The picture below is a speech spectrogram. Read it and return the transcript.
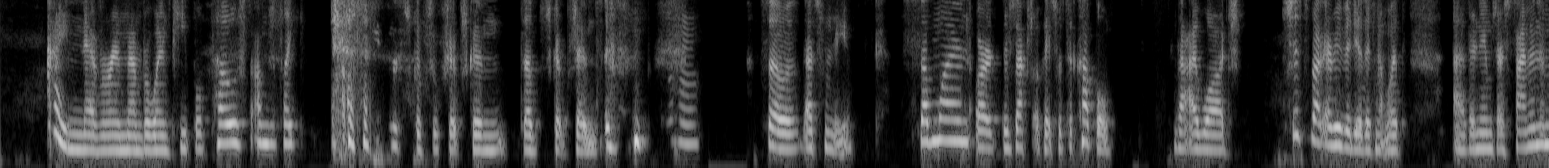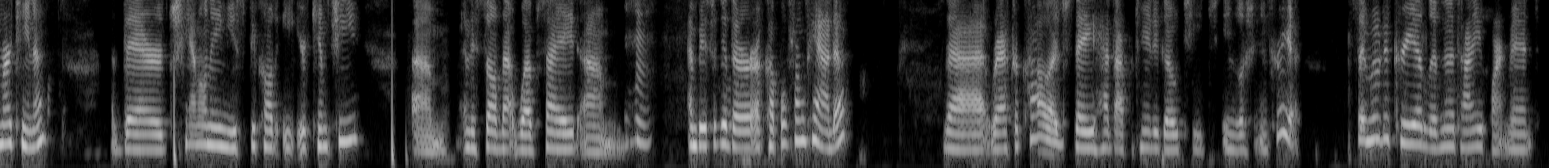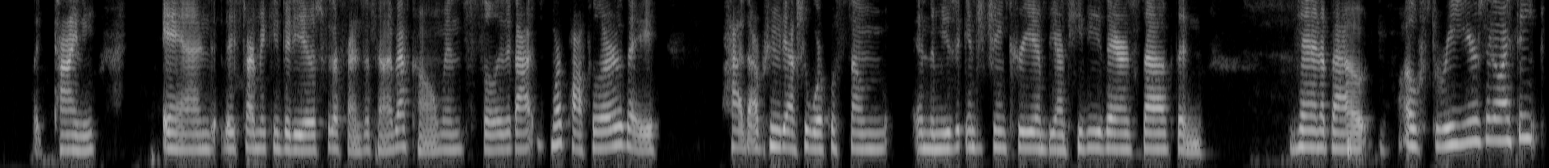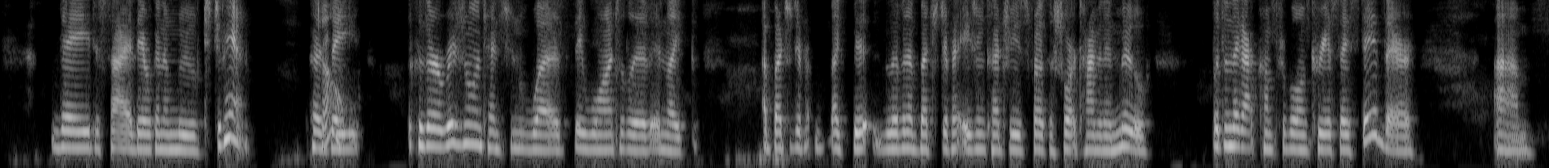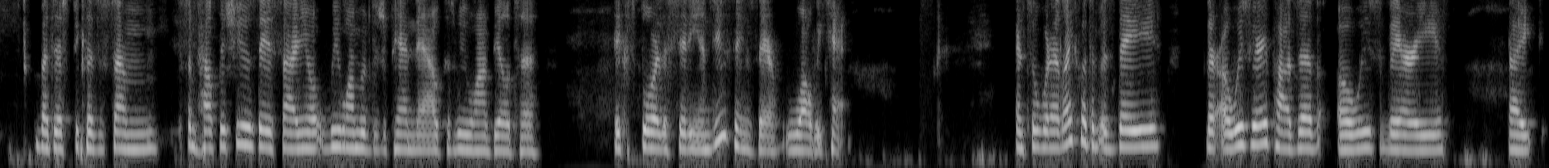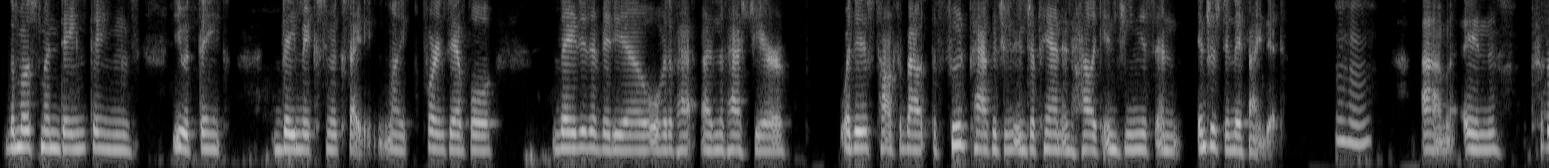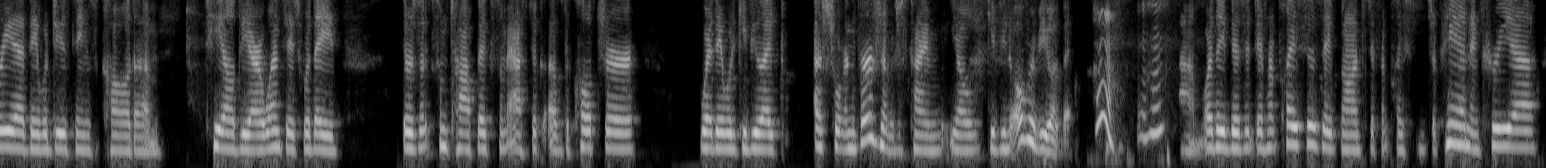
I never remember when people post. I'm just like the subscription subscriptions. mm-hmm. So that's for me someone, or there's actually, okay, so it's a couple that I watch just about every video they come out with. Uh, their names are Simon and Martina. Their channel name used to be called Eat Your Kimchi, um, and they still have that website. Um, mm-hmm. And basically, they're a couple from Canada that right after college they had the opportunity to go teach English in Korea. So they moved to Korea, lived in a tiny apartment, like tiny, and they started making videos for their friends and family back home. And slowly they got more popular. They had the opportunity to actually work with some in the music industry in Korea and be on TV there and stuff. And then about oh three years ago, I think they decided they were going to move to Japan because oh. they because their original intention was they wanted to live in like a bunch of different like live in a bunch of different Asian countries for like a short time and then move. But then they got comfortable in Korea, so they stayed there. Um, but just because of some some health issues, they decided, you know, we want to move to Japan now because we want to be able to explore the city and do things there while we can. And so what I like about them is they they're always very positive, always very like the most mundane things you would think they make seem exciting. Like for example, they did a video over the pa- in the past year where they just talked about the food packaging in Japan and how like ingenious and interesting they find it. Mm-hmm. Um, in Korea, they would do things called um, TLDR Wednesdays, where they there's like some topics, some aspect of the culture where they would give you like a shortened version of it, just kind of, you know, give you an overview of it. Hmm, mm-hmm. Um, or they visit different places. They've gone to different places in Japan and Korea.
